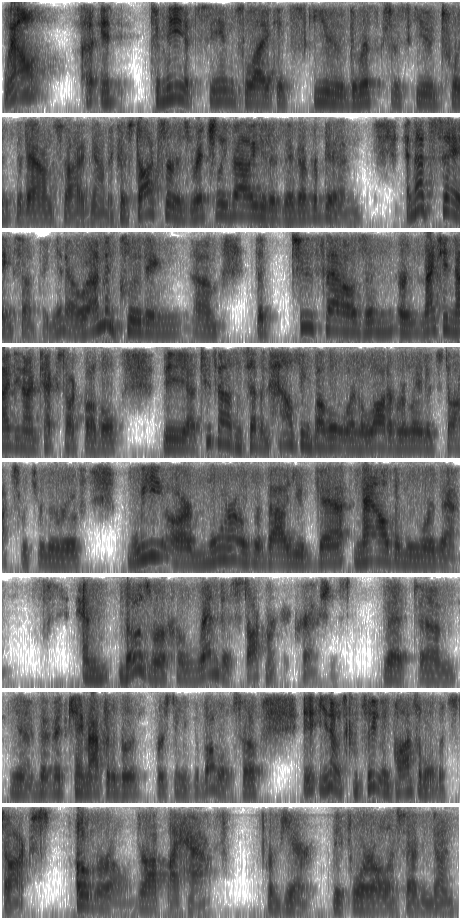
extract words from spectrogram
Well, uh, it to me, it seems like it's skewed. The risks are skewed towards the downside now because stocks are as richly valued as they've ever been, and that's saying something. You know, I'm including um, the 2000 or 1999 tech stock bubble, the uh, 2007 housing bubble when a lot of related stocks were through the roof. We are more overvalued now than we were then. And those were horrendous stock market crashes that um, you know that, that came after the bursting of the bubble. So, it, you know, it's completely possible that stocks overall drop by half from here before all is said and done.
